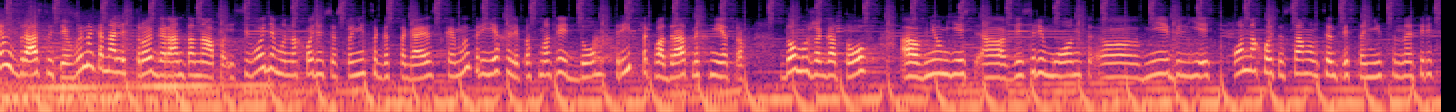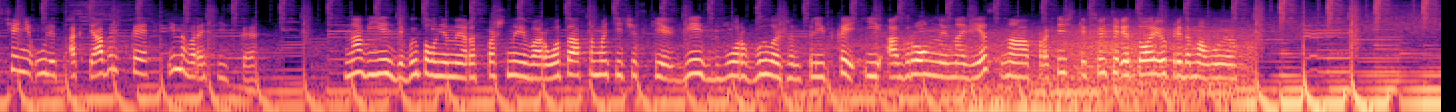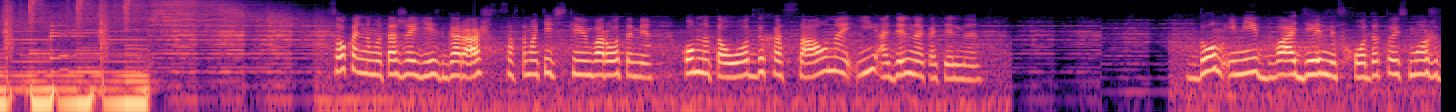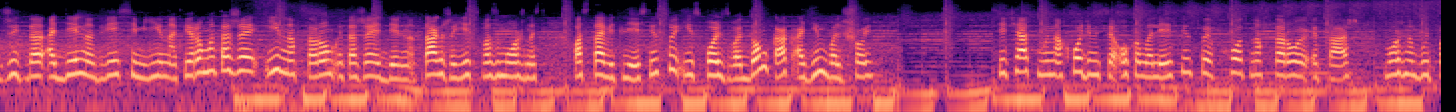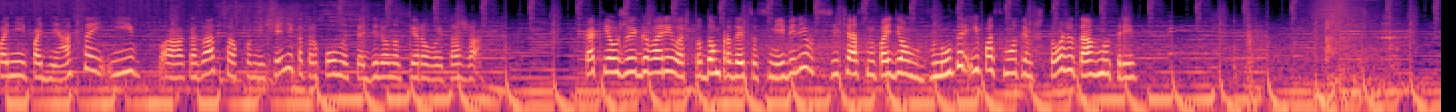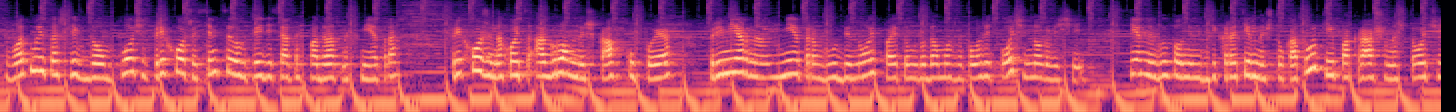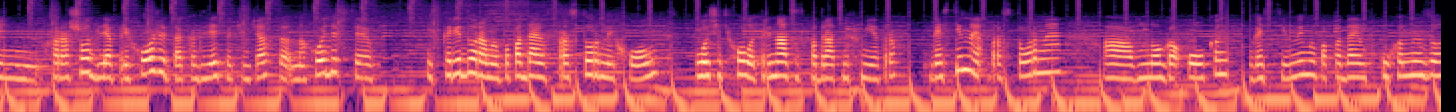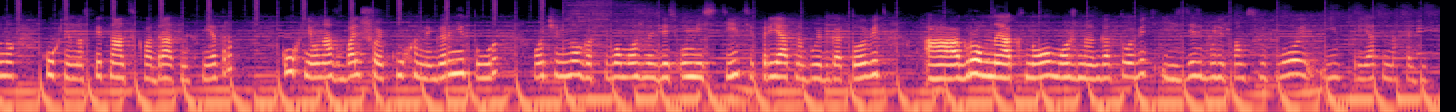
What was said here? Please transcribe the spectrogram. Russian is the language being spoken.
Всем здравствуйте! Вы на канале Строй Гарант Анапа и сегодня мы находимся в станице Гастагаевская. Мы приехали посмотреть дом 300 квадратных метров. Дом уже готов, а, в нем есть а, весь ремонт, а, мебель есть. Он находится в самом центре станицы на пересечении улиц Октябрьская и Новороссийская. На въезде выполнены распашные ворота автоматические, весь двор выложен плиткой и огромный навес на практически всю территорию придомовую. В цокольном этаже есть гараж с автоматическими воротами, комната отдыха, сауна и отдельная котельная. Дом имеет два отдельных входа, то есть может жить отдельно две семьи на первом этаже и на втором этаже отдельно. Также есть возможность поставить лестницу и использовать дом как один большой. Сейчас мы находимся около лестницы, вход на второй этаж. Можно будет по ней подняться и оказаться в помещении, которое полностью отделено от первого этажа. Как я уже и говорила, что дом продается с мебелью, сейчас мы пойдем внутрь и посмотрим, что же там внутри. Вот мы и зашли в дом. Площадь прихожей 7,2 квадратных метра. В прихожей находится огромный шкаф-купе, примерно метр глубиной, поэтому туда можно положить очень много вещей. Стены выполнены в декоративной штукатурке и покрашены, что очень хорошо для прихожей, так как здесь очень часто находишься. Из коридора мы попадаем в просторный холл. Площадь холла 13 квадратных метров. Гостиная просторная, а, много окон. В гостиной мы попадаем в кухонную зону. Кухня у нас 15 квадратных метров. В кухне у нас большой кухонный гарнитур. Очень много всего можно здесь уместить, и приятно будет готовить. А огромное окно, можно готовить, и здесь будет вам светло и приятно находиться.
